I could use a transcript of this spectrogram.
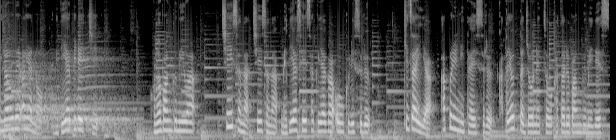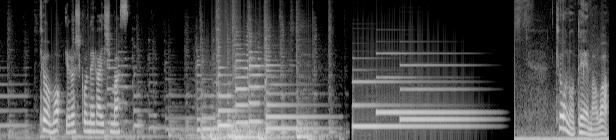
井上彩のメディアビレッジ。この番組は小さな小さなメディア制作屋がお送りする機材やアプリに対する偏った情熱を語る番組です。今日もよろしくお願いします。今日のテーマは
